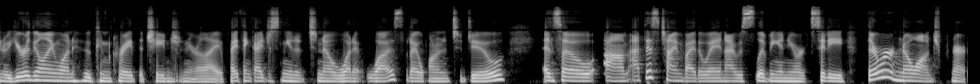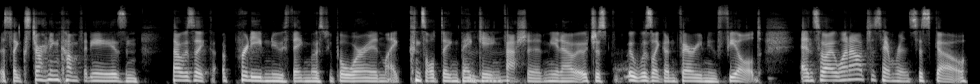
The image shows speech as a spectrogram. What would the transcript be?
You know, you're the only one who can create the change in your life. I think I just needed to know what it was that I wanted to do. And so um, at this time, by the way, and I was living in New York City, there were no entrepreneurs like starting companies. And that was like a pretty new thing. Most people were in like consulting, banking, Mhm. fashion, you know, it just, it was like a very new field. And so I went out to San Francisco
